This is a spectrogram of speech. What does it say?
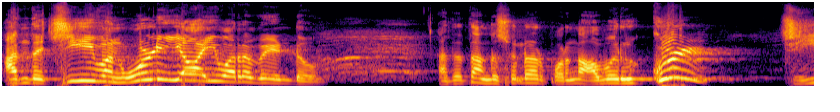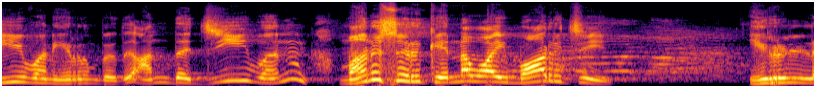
அந்த ஜீவன் ஒளியாய் வர வேண்டும். அதை தான் அங்கே சொல்றார் பாருங்க அவருக்குள் ஜீவன் இருந்தது. அந்த ஜீவன் மனுஷருக்கு என்னவாய் மாறுச்சு? இருள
